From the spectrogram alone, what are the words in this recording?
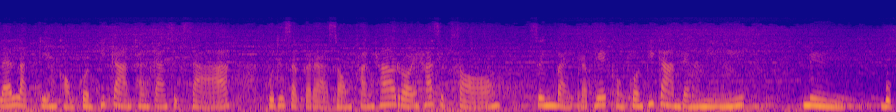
และหลักเกณฑ์ของคนพิการทางการศึกษา พุทธศักราช 2552 ซึ่งแบ่งประเภทของคนพิการดังนี้ 1. บุค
